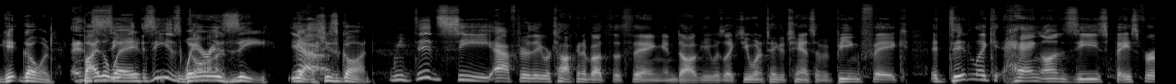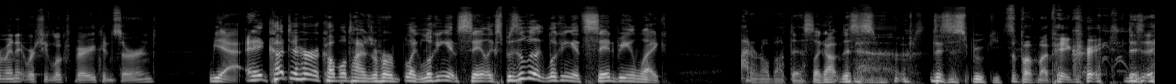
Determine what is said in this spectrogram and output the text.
get going. And By the Z- way, Z is where is gone. Z? Yeah. Yeah. she's gone. We did see after they were talking about the thing, and Doggie was like, "Do you want to take the chance of it being fake?" It did like hang on Z's face for a minute, where she looked very concerned. Yeah, and it cut to her a couple times of her like looking at Sid, like specifically like looking at Sid, being like, "I don't know about this. Like, i this is this is spooky. it's above my pay grade. This, is,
